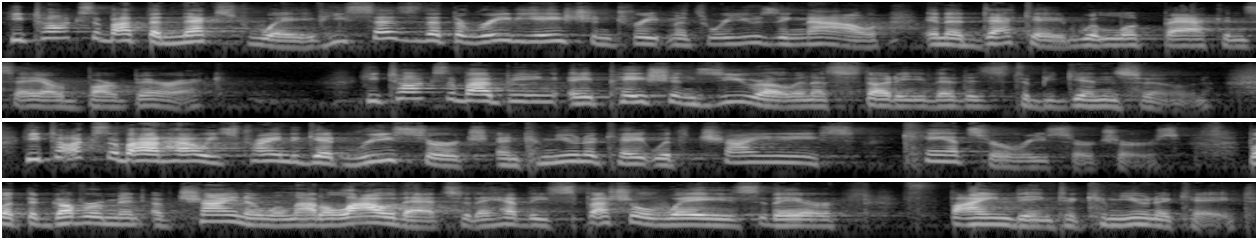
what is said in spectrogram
He talks about the next wave. He says that the radiation treatments we're using now in a decade will look back and say are barbaric. He talks about being a patient zero in a study that is to begin soon. He talks about how he's trying to get research and communicate with Chinese cancer researchers. But the government of China will not allow that, so they have these special ways they are finding to communicate.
